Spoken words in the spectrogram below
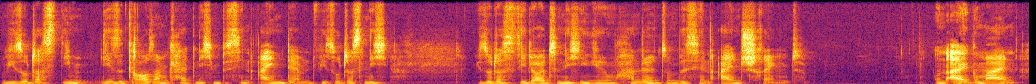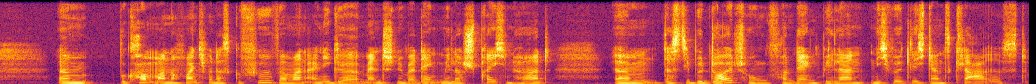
wieso das die, diese Grausamkeit nicht ein bisschen eindämmt, wieso das nicht, wieso das die Leute nicht in ihrem Handeln so ein bisschen einschränkt. Und allgemein ähm, bekommt man noch manchmal das Gefühl, wenn man einige Menschen über Denkmäler sprechen hört, ähm, dass die Bedeutung von Denkmälern nicht wirklich ganz klar ist.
